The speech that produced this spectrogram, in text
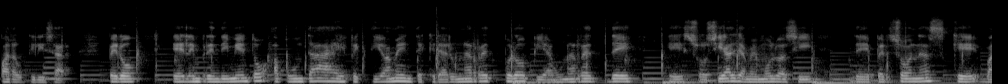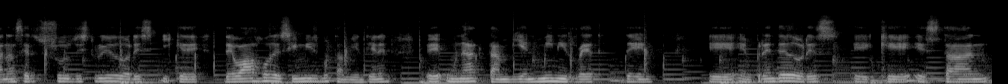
para utilizar. Pero el emprendimiento apunta a efectivamente crear una red propia, una red de eh, social, llamémoslo así, de personas que van a ser sus distribuidores y que debajo de sí mismo también tienen eh, una también mini red de eh, emprendedores que están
